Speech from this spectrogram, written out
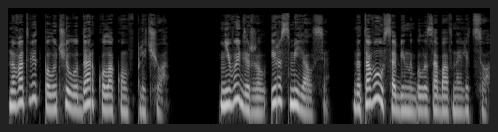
но в ответ получил удар кулаком в плечо. Не выдержал и рассмеялся. До того у Сабины было забавное лицо.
